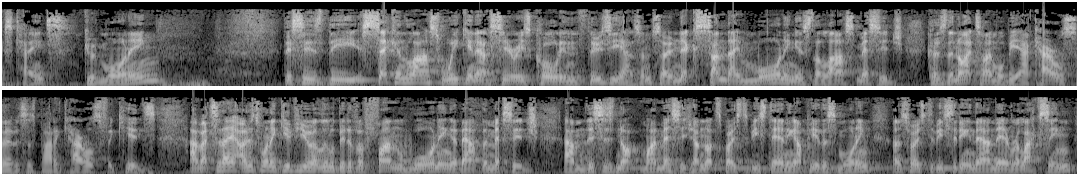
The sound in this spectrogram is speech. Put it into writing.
Thanks, Kate. Good morning. This is the second last week in our series called Enthusiasm. So next Sunday morning is the last message because the nighttime will be our carol service as part of Carols for Kids. Uh, but today I just want to give you a little bit of a fun warning about the message. Um, this is not my message. I'm not supposed to be standing up here this morning. I'm supposed to be sitting down there relaxing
